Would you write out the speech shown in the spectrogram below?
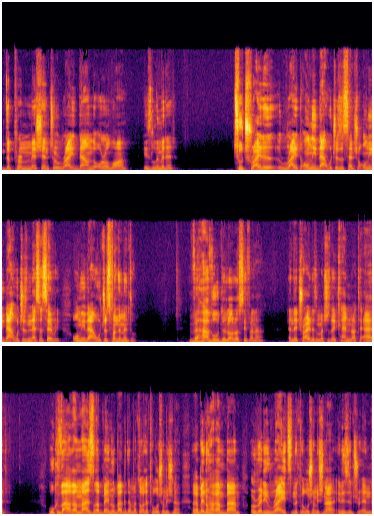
The permission to write down the oral law is limited to try to write only that which is essential, only that which is necessary, only that which is fundamental. והבו דלא להוסיף ענה. And they tried as much as they can not to add. וכבר רמז רבנו בהקדמתו לפירוש המשנה. רבנו הרמב"ם already writes in the פירוש המשנה, in his, in,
